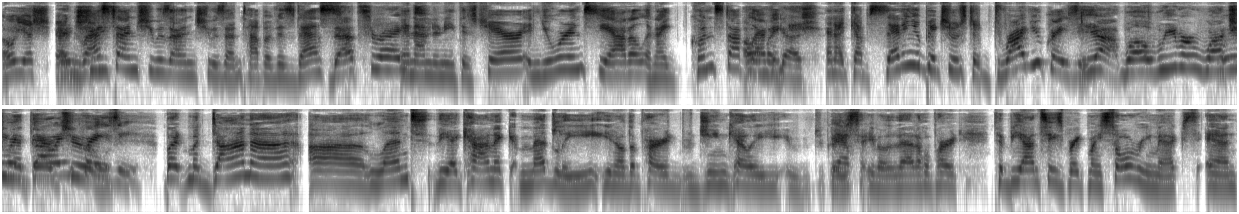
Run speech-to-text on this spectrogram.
Oh yes. And And, last time she was on, she was on top of his desk. That's right. and underneath his chair. And you were in Seattle, and I couldn't stop Oh, my laughing. gosh. And I kept sending you pictures to drive you crazy. Yeah, well, we were watching were it there too. crazy. But Madonna uh, lent the iconic medley, you know, the part Gene Kelly, Grace, Yes. you know, that whole part to Beyonce's "Break My Soul" remix, and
